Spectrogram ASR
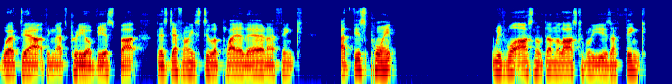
worked out. I think that's pretty obvious, but there's definitely still a player there. And I think at this point, with what Arsenal have done the last couple of years, I think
